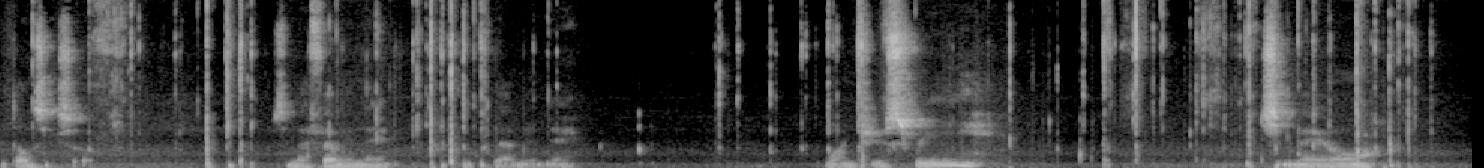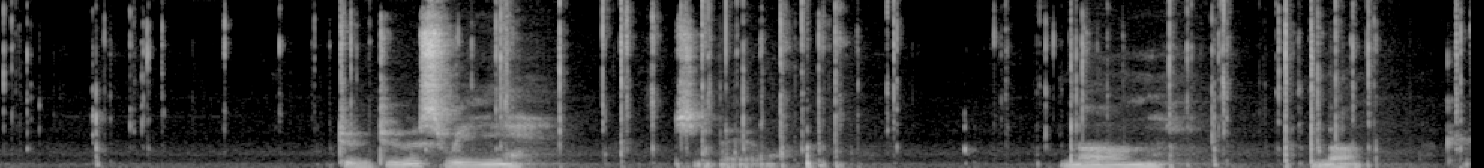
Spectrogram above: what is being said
I don't think so. It's my family name. Family name. One, two, three. Gmail two two three Gmail none none okay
